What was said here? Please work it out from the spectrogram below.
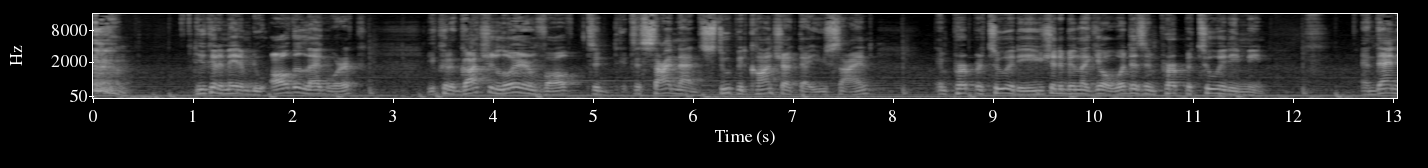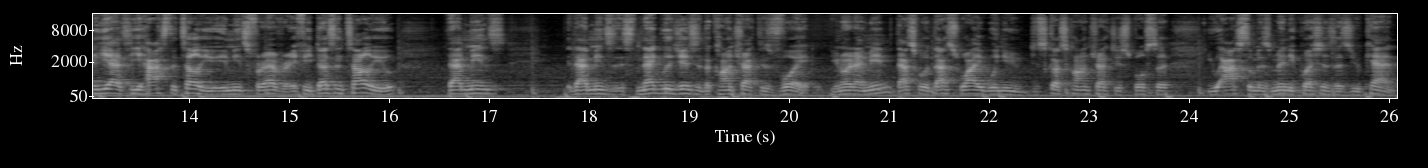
You could have made him do all the legwork you could have got your lawyer involved to to sign that stupid contract that you signed in perpetuity. You should have been like, "Yo, what does in perpetuity mean?" And then he has he has to tell you it means forever. If he doesn't tell you, that means that means it's negligence and the contract is void. You know what I mean? That's what that's why when you discuss contracts, you're supposed to you ask them as many questions as you can.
